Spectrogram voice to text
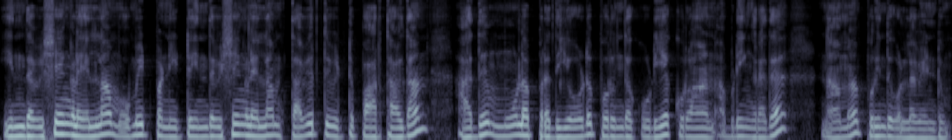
இந்த விஷயங்களை எல்லாம் ஒமிட் பண்ணிவிட்டு இந்த விஷயங்களை எல்லாம் தவிர்த்து விட்டு பார்த்தால்தான் அது மூலப்பிரதியோடு பொருந்தக்கூடிய குரான் அப்படிங்கிறத நாம் புரிந்து கொள்ள வேண்டும்.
